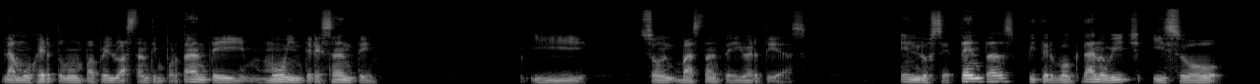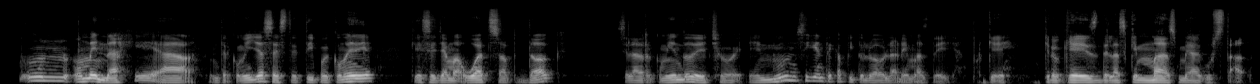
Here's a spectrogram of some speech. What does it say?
la mujer toma un papel bastante importante y muy interesante y son bastante divertidas. En los 70 Peter Bogdanovich hizo un homenaje a, entre comillas, a este tipo de comedia que se llama What's Up Doc. Se la recomiendo, de hecho, en un siguiente capítulo hablaré más de ella, porque creo que es de las que más me ha gustado.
